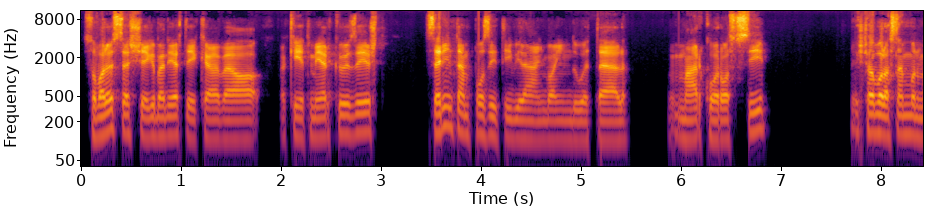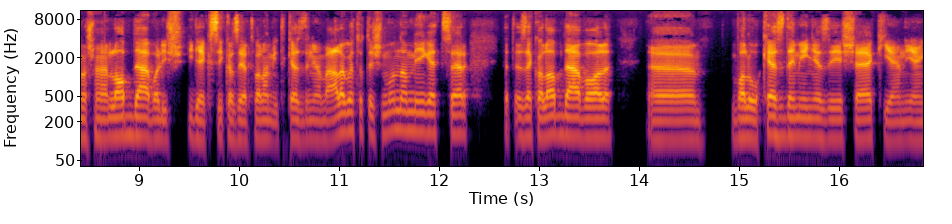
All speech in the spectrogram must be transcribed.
Szóval összességben értékelve a, a két mérkőzést, szerintem pozitív irányba indult el Marco Rossi, és abból azt nem mondom, most már labdával is igyekszik azért valamit kezdeni a válogatott, és mondom még egyszer, tehát ezek a labdával e, való kezdeményezések, ilyen, ilyen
